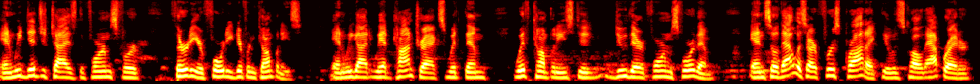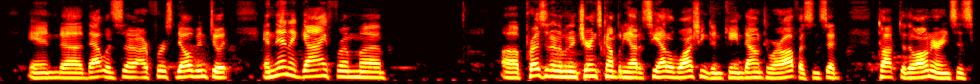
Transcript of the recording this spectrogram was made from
And we digitized the forms for 30 or 40 different companies. And we got, we had contracts with them, with companies to do their forms for them. And so that was our first product. It was called AppWriter. And uh, that was uh, our first delve into it. And then a guy from, uh, uh, president of an insurance company out of Seattle, Washington, came down to our office and said, talked to the owner and says,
